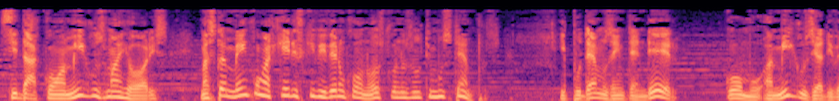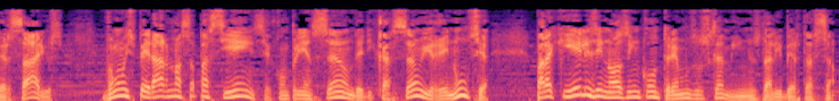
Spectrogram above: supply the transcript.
se dá com amigos maiores, mas também com aqueles que viveram conosco nos últimos tempos. e pudemos entender como amigos e adversários vão esperar nossa paciência, compreensão, dedicação e renúncia para que eles e nós encontremos os caminhos da libertação.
